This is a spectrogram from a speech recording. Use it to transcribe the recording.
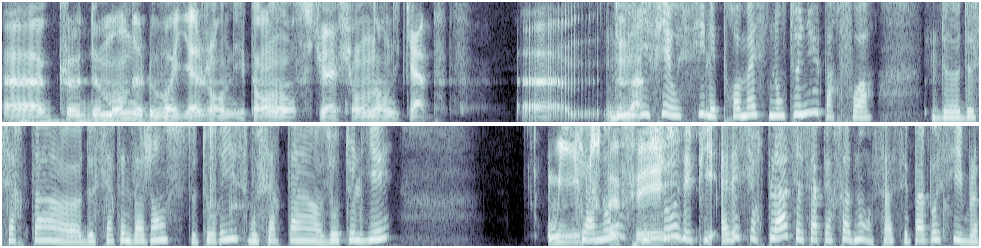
que demande le voyage en étant en situation de handicap. de vérifier aussi les promesses non tenues parfois de, certains, euh, de certaines agences de tourisme ou certains hôteliers Oui, qui tout à annonce des fait. choses et puis elle est sur place, elle s'aperçoit non, ça c'est pas possible.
